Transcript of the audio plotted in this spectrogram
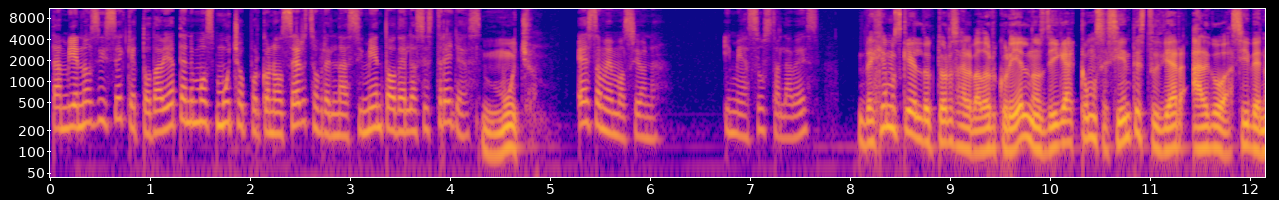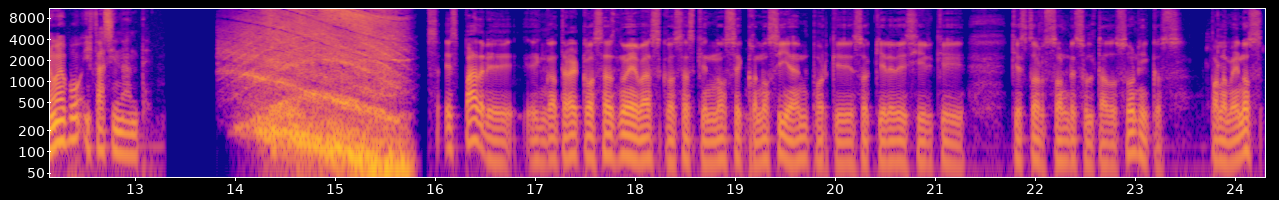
También nos dice que todavía tenemos mucho por conocer sobre el nacimiento de las estrellas. Mucho. Eso me emociona. Y me asusta a la vez. Dejemos que el doctor Salvador Curiel nos diga cómo se siente estudiar algo así de nuevo y fascinante es padre encontrar cosas nuevas, cosas que no se conocían, porque eso quiere decir que, que estos son resultados únicos, por lo menos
